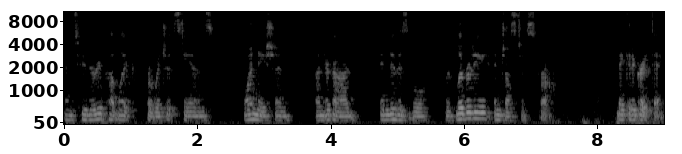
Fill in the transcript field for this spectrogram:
and to the republic for which it stands, one nation, under God, indivisible, with liberty and justice for all. Make it a great day.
